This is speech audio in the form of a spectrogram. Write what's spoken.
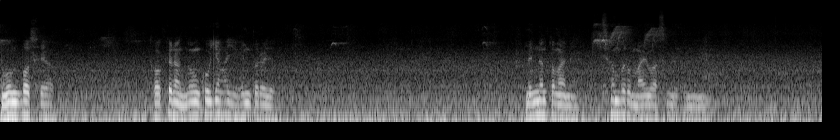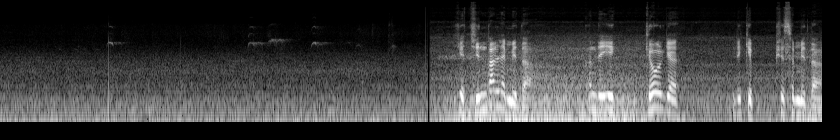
눈 보세요. 도쿄는 눈 구경하기 힘들어요. 몇 년 동안에 처음으로 많이 왔습니다. 눈이. 이게 진달래입니다. 근데 이 겨울게 이렇게 피습니다.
